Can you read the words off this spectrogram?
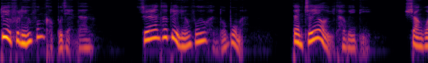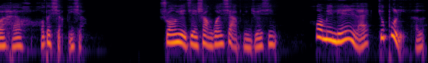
对付凌峰可不简单呢。虽然他对凌峰有很多不满，但真要与他为敌，上官还要好好的想一想。双月见上官下不定决心，后面连日来就不理他了，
